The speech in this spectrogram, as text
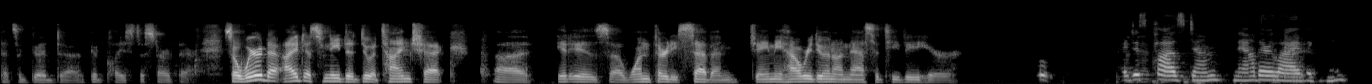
that's a good uh, good place to start there. So where do, I just need to do a time check. Uh, it is uh, 1:37. Jamie, how are we doing on NASA TV here? I just paused them. Now they're live again.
